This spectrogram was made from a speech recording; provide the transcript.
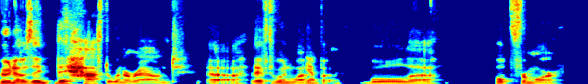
who knows? They they have to win a round. Uh they have to win one yep. but we'll uh hope for more.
